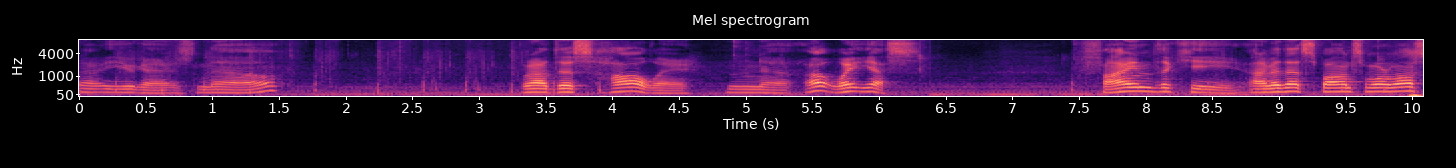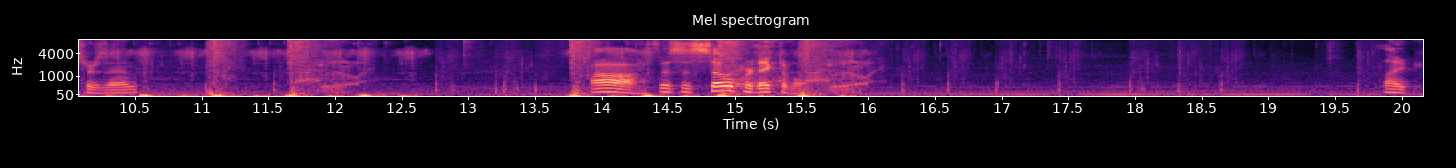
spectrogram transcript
about you guys? No. What about this hallway? No. Oh, wait, yes. Find the key. I bet that spawns more monsters in. Ah, oh, this is so predictable. Like,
